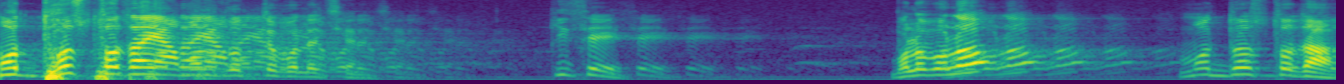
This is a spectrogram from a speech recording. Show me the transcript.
মধ্যস্থতায় আমল করতে বলেছেন। কিসে? বলো বলো। মধ্যস্থতা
